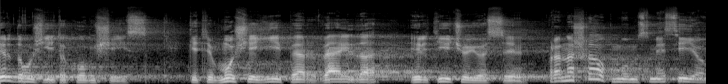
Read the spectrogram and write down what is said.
ir daužyti kumščiais. Kiti mušė jį per veidą ir tyčiojosi. Pranašauk mums, mesijau,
